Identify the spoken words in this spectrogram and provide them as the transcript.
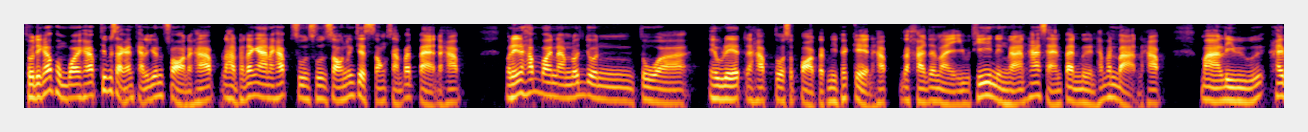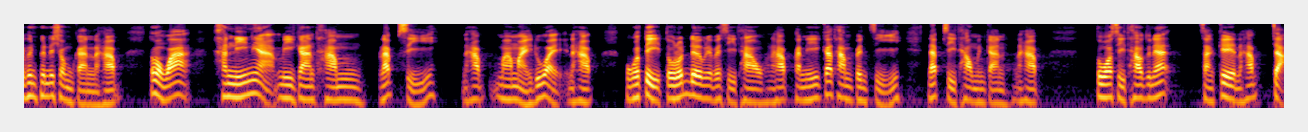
สวัสดีครับผมบอยครับที่ปรึกษาการขายรถยนต์ฟอร์ดนะครับรหัสพนักงานนะครับ 002-172-388 นะครับ วันนี้นะครับบอยนำรถยนต์ตัวเอเวอเรสต์นะครับตัวสปอร์ตแบบมีแพ็กเกจนะครับราคาจำหน่ายอยู่ที่ 1 5 8 5 0 0 0 บาทนะครับมารีวิวให้เพื่อนๆได้ชมกันนะครับต้องบอกว่าคันนี้เนี่ยมีการทำแรปสีนะครับมาใหม่ด้วยนะครับปกติตัวรถเดิมเนี่ยเป็นสีเทานะครับคันนี้ก็ทำเป็นสีแรปสีเทาเหมือนกันนะครับตัวสีเทาตัวนี้สังเกตนะครับจะ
